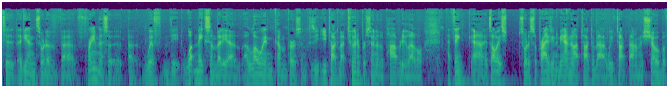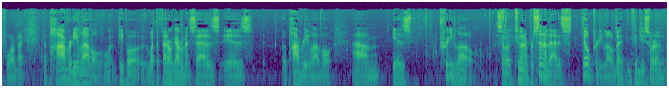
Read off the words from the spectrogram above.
to again sort of uh, frame this uh, uh, with the what makes somebody a, a low income person because you, you, talked about 200 percent of the poverty level. I think uh, it's always sort of surprising to me. I know I've talked about we've talked about on the show before, but the poverty level, what people, what the federal government says is the poverty level um, is pretty low. So 200 percent of that is still pretty low. But could you sort of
